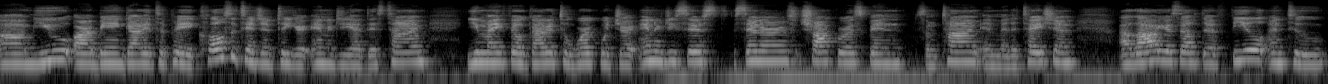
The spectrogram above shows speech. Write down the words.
Um, you are being guided to pay close attention to your energy at this time. You may feel guided to work with your energy centers, chakras, spend some time in meditation Allow yourself to feel into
